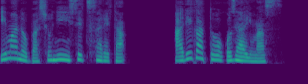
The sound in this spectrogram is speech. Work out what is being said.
今の場所に移設された。ありがとうございます。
